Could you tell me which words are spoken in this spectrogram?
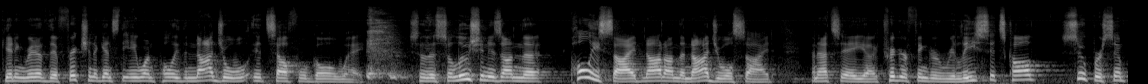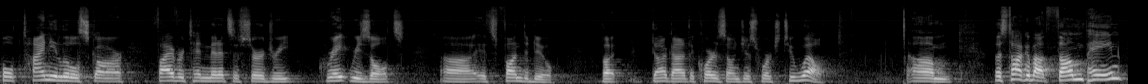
getting rid of the friction against the A1 pulley, the nodule itself will go away. So the solution is on the pulley side, not on the nodule side. And that's a uh, trigger finger release, it's called. Super simple, tiny little scar, five or 10 minutes of surgery, great results. Uh, it's fun to do. But doggone it, the cortisone just works too well. Um, let's talk about thumb pain.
